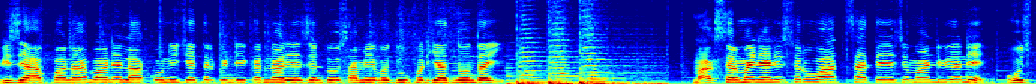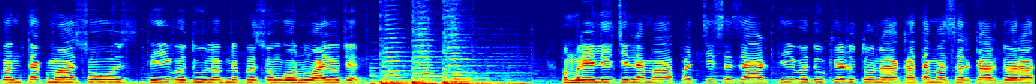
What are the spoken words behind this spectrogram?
વિઝા આપવાના બહાને લાખોની છેતરપિંડી કરનાર એજન્ટો સામે વધુ ફરિયાદ નોંધાઈ. માગસર મહિનાની શરૂઆત સાથે જ માંડવી અને ભુજ પંથકમાં સો થી વધુ લગ્ન પ્રસંગોનું આયોજન. અમરેલી જિલ્લામાં પચીસ હજારથી વધુ ખેડૂતોના ખાતામાં સરકાર દ્વારા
